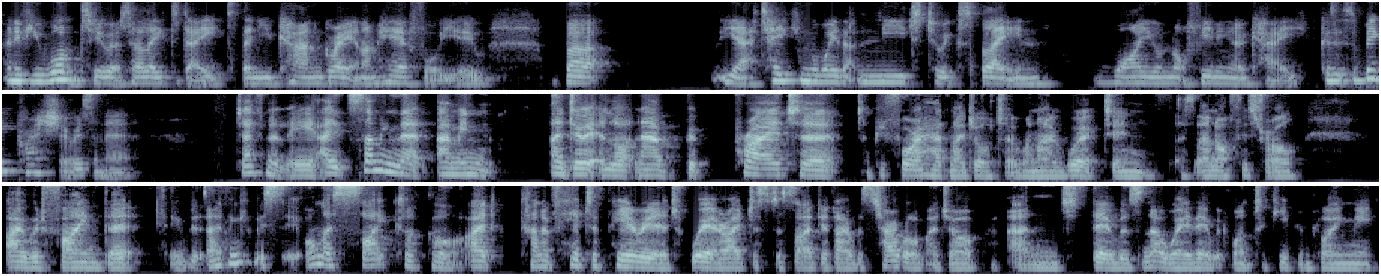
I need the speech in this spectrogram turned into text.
And if you want to at a later date then you can. Great and i'm here for you. But yeah taking away that need to explain why you're not feeling okay because it's a big pressure isn't it? Definitely. It's something that i mean i do it a lot now but prior to before i had my daughter when i worked in an office role I would find that I think it was almost cyclical. I'd kind of hit a period where I just decided I was terrible at my job and there was no way they would want to keep employing me.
